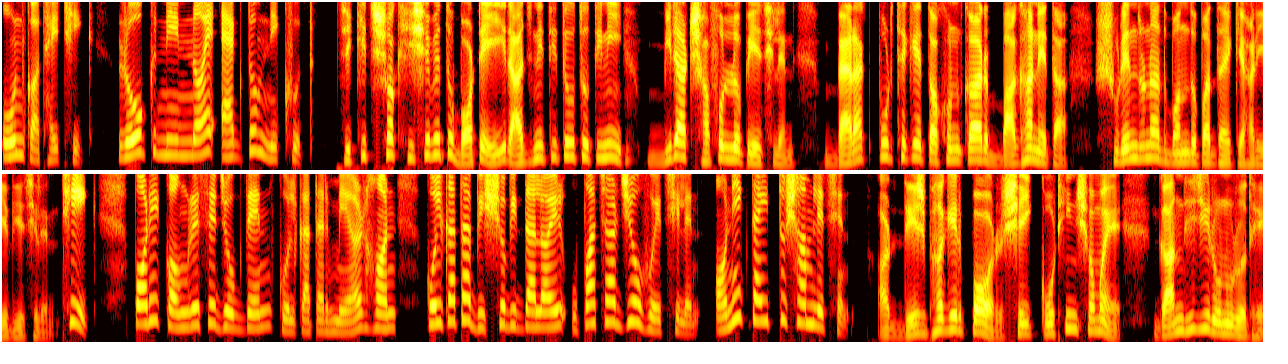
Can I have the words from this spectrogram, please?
ওন কথাই ঠিক। রোগ নির্ণয় একদম নিখুঁত। চিকিৎসক হিসেবে তো বটেই রাজনীতিতেও তো তিনি বিরাট সাফল্য পেয়েছিলেন। ব্যারাকপুর থেকে তখনকার বাঘা নেতা সুরেন্দ্রনাথ বন্দ্যোপাধ্যায়কে হারিয়ে দিয়েছিলেন। ঠিক পরে কংগ্রেসে যোগ দেন কলকাতার মেয়র হন কলকাতা বিশ্ববিদ্যালয়ের উপাচার্যও হয়েছিলেন অনেক দায়িত্ব সামলেছেন। আর দেশভাগের পর সেই কঠিন সময়ে গান্ধীজির অনুরোধে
